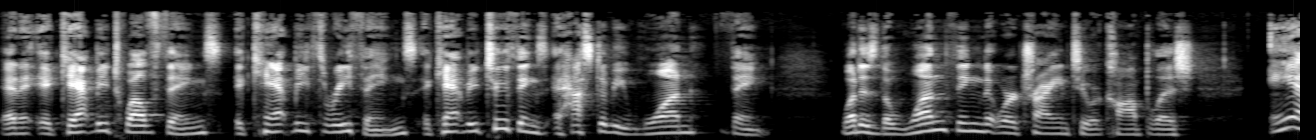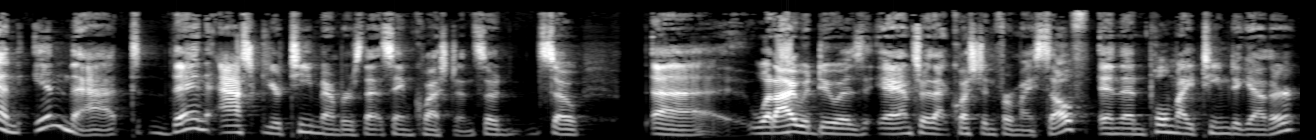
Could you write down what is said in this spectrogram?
And it, it, can't be 12 things. It can't be three things. It can't be two things. It has to be one thing. What is the one thing that we're trying to accomplish? and in that then ask your team members that same question so so uh, what i would do is answer that question for myself and then pull my team together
